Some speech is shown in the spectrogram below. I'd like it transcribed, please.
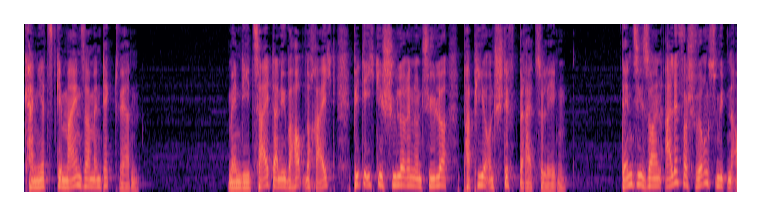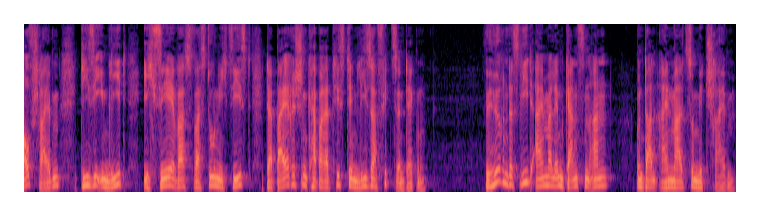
kann jetzt gemeinsam entdeckt werden. Wenn die Zeit dann überhaupt noch reicht, bitte ich die Schülerinnen und Schüler, Papier und Stift bereitzulegen. Denn sie sollen alle Verschwörungsmythen aufschreiben, die sie im Lied Ich sehe was, was du nicht siehst, der bayerischen Kabarettistin Lisa Fitz entdecken. Wir hören das Lied einmal im Ganzen an und dann einmal zum Mitschreiben.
